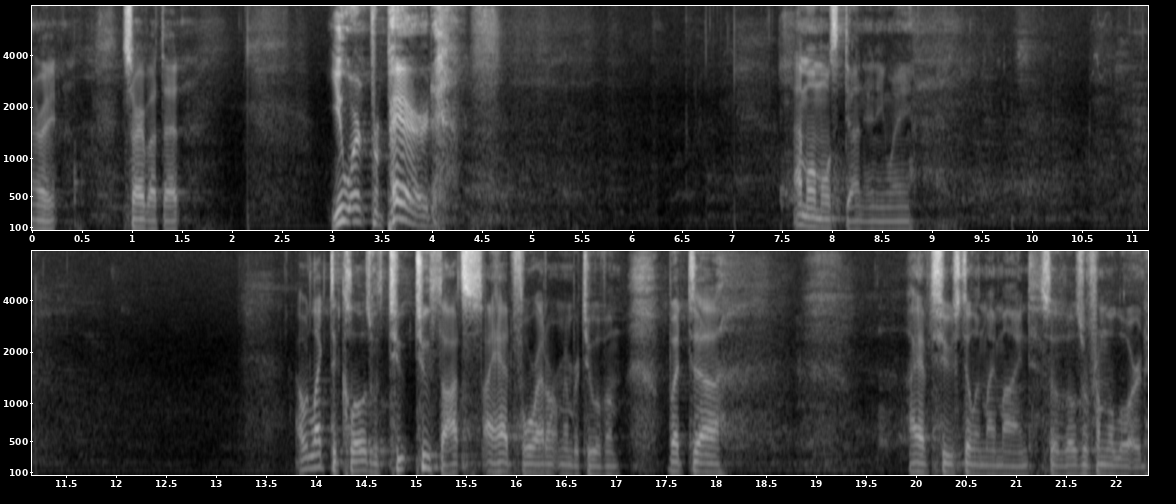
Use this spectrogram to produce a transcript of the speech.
All right. Sorry about that. You weren't prepared. I'm almost done anyway. I would like to close with two, two thoughts. I had four, I don't remember two of them. But uh, I have two still in my mind, so those are from the Lord.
